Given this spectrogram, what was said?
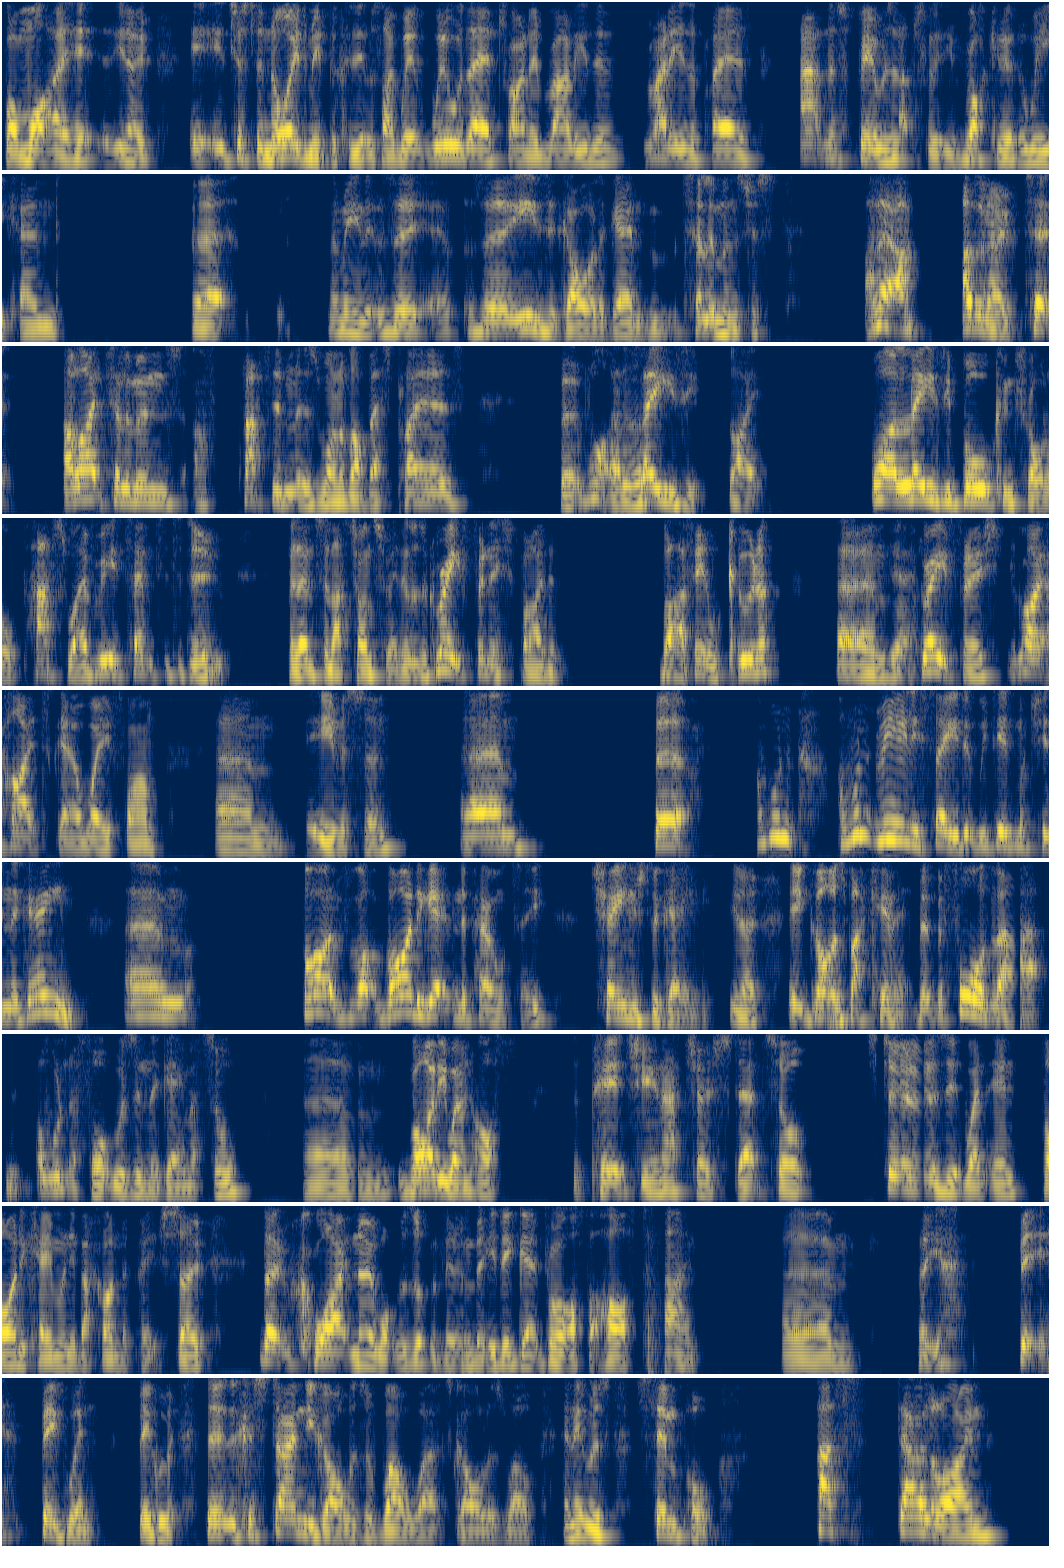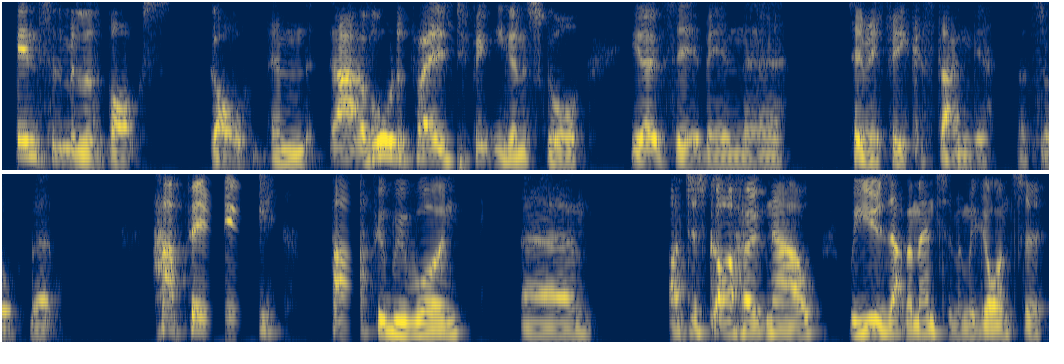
from what I hit, you know, it, it, just annoyed me because it was like we, we were there trying to rally the rally the players. Atmosphere was absolutely rocking at the weekend. Uh, I mean, it was a it was an easy goal again. Tielemans just, I don't, I, I don't know. T- I like Tielemans. I've classed him as one of our best players, but what a lazy like, what a lazy ball control or pass, whatever he attempted to do for them to latch onto it. It was a great finish by the, but I think it was Cunha. Um, yeah. Great finish, right height to get away from um, Iversen. Um, but I wouldn't, I wouldn't really say that we did much in the game. Um, Vardy getting the penalty changed the game. You know, it got us back in it. But before that, I wouldn't have thought was in the game at all. Um, Vardy went off the pitch. Iheanacho stepped up. As soon as it went in, Vardy came running back on the pitch. So don't quite know what was up with him, but he did get brought off at half time. Um, but yeah, big, big win, big win. The, the Castagne goal was a well worked goal as well, and it was simple: pass down the line into the middle of the box, goal. And out of all the players you think you're going to score, you don't see it being uh, Timothy Castagne. That's all. But happy, happy we won. Um, I've just got to hope now we use that momentum and we go on to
